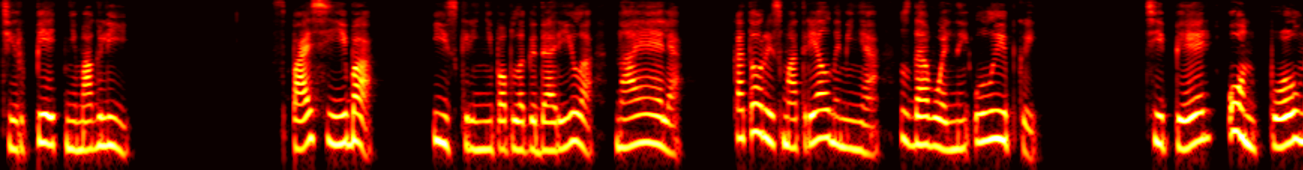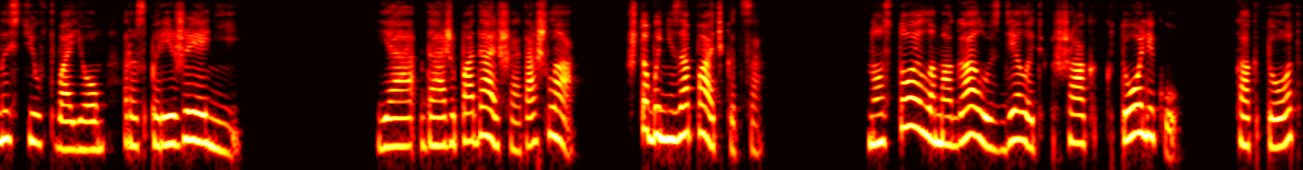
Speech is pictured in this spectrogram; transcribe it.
терпеть не могли. Спасибо, искренне поблагодарила Наэля, который смотрел на меня с довольной улыбкой. Теперь он полностью в твоем распоряжении. Я даже подальше отошла, чтобы не запачкаться. Но стоило Магалу сделать шаг к Толику, как тот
